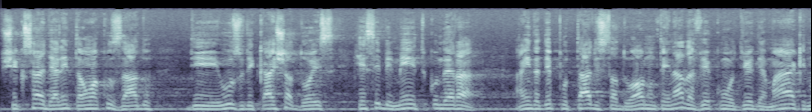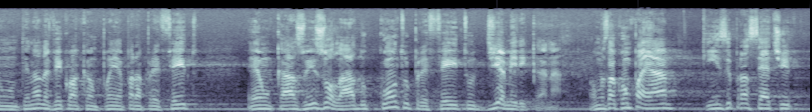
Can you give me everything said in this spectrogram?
Chico Sardelli, então, acusado de uso de caixa 2, recebimento quando era ainda deputado estadual, não tem nada a ver com o Dir Demarque, não tem nada a ver com a campanha para prefeito, é um caso isolado contra o prefeito de Americana. Vamos acompanhar 15 para 7.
